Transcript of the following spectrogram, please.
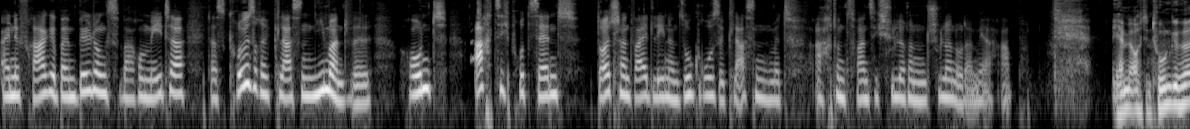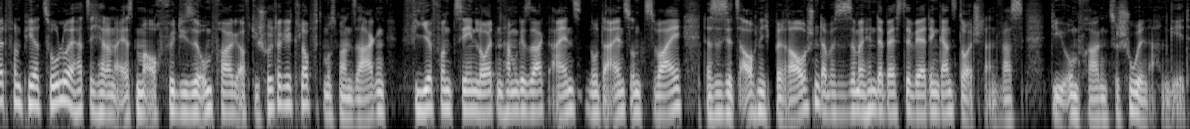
eine Frage beim Bildungsbarometer, dass größere Klassen niemand will. Rund 80 Prozent deutschlandweit lehnen so große Klassen mit 28 Schülerinnen und Schülern oder mehr ab. Wir haben ja auch den Ton gehört von Piazzolo. Er hat sich ja dann erstmal auch für diese Umfrage auf die Schulter geklopft, muss man sagen. Vier von zehn Leuten haben gesagt, eins, Note eins und zwei. Das ist jetzt auch nicht berauschend, aber es ist immerhin der beste Wert in ganz Deutschland, was die Umfragen zu Schulen angeht.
